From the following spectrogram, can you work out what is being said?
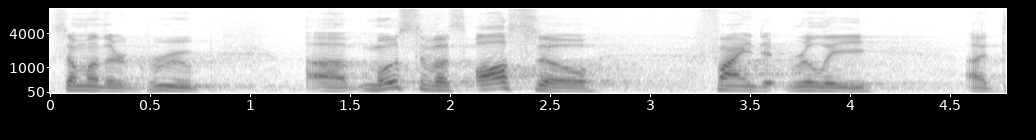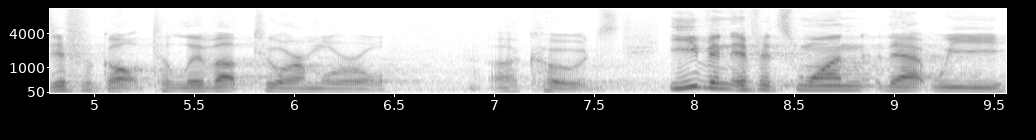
some other group, uh, most of us also find it really uh, difficult to live up to our moral uh, codes, even if it's one that we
